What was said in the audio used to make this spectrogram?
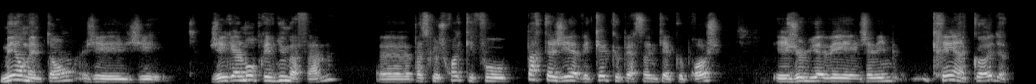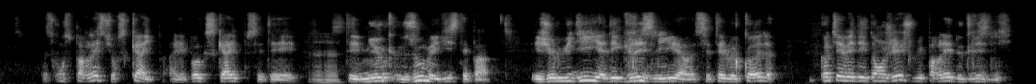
Mais en même temps, j'ai j'ai- j'ai également prévenu ma femme, euh, parce que je crois qu'il faut partager avec quelques personnes, quelques proches. Et je lui avais, j'avais créé un code, parce qu'on se parlait sur Skype. À l'époque, Skype, c'était c'était mieux que Zoom n'existait pas. Et je lui dis, il y a des grizzlies, euh, c'était le code. Quand il y avait des dangers, je lui parlais de grizzlies.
